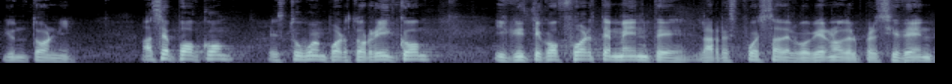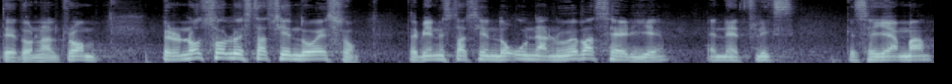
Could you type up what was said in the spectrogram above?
y un Tony. Hace poco estuvo en Puerto Rico y criticó fuertemente la respuesta del gobierno del presidente Donald Trump. Pero no solo está haciendo eso, también está haciendo una nueva serie en Netflix que se llama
